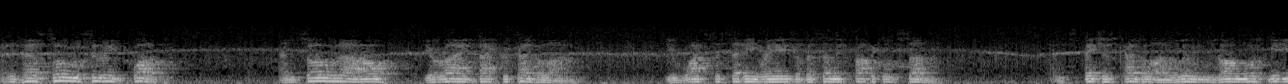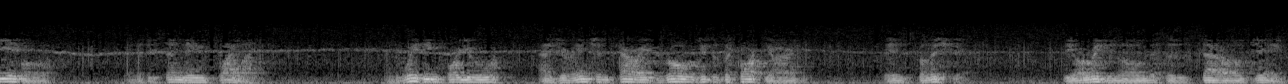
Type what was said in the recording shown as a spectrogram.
and it has soul searing quality. And so now you ride back to Cantillon. You watch the setting rays of the semi-tropical sun, and spacious Cantillon looms almost medieval in the descending twilight. And waiting for you as your ancient carriage rolls into the courtyard is Felicia, the original Mrs. Darrell James.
